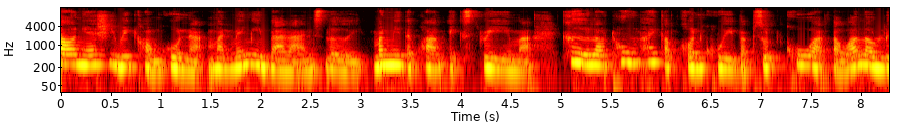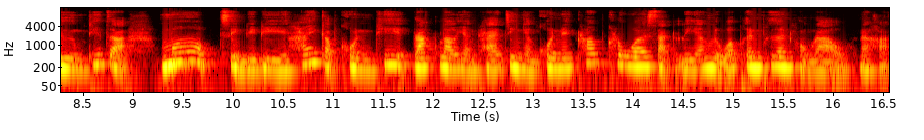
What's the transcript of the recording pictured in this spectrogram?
ตอนนี้ชีวิตของคุณอะมันไม่มีบาลานซ์เลย มันมีแต่ความเอ็กซ์ตรีมอะคือเราทุ่มให้กับคนคุยแบบสุดขั้ว แต่ว่าเราลืมที่จะมอบสิ่งดีๆ ให้กับคนที่รักเราอย่างแท้จริงอย่างคนในครอบครัวสัตว์เลี้ยงหรือว่าเพื่อนๆของเรานะคะ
